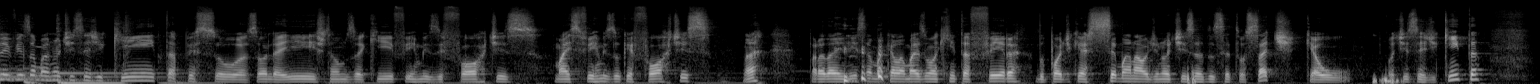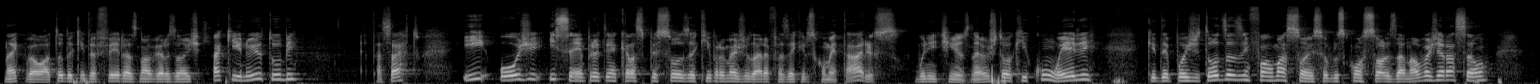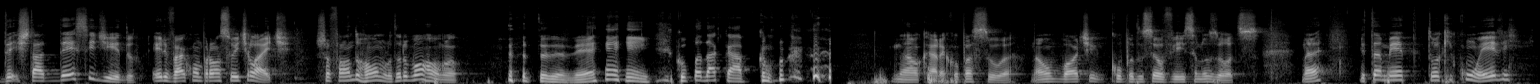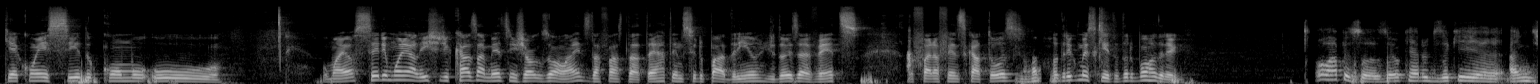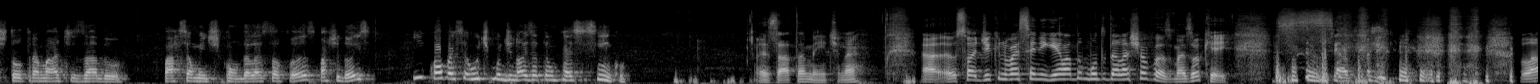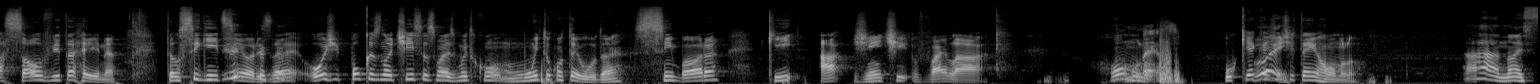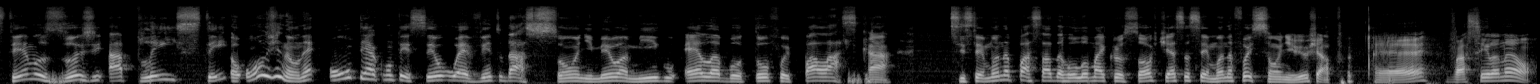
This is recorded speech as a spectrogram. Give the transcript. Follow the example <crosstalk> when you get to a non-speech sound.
Bem-vindos a mais notícias de quinta, pessoas. Olha aí, estamos aqui firmes e fortes, mais firmes do que fortes, né? Para dar início a aquela mais uma quinta-feira do podcast semanal de notícias do setor 7, que é o Notícias de Quinta, né? Que vai lá toda quinta-feira às 9 horas da noite aqui no YouTube, tá certo? E hoje e sempre eu tenho aquelas pessoas aqui para me ajudar a fazer aqueles comentários bonitinhos, né? Eu estou aqui com ele, que depois de todas as informações sobre os consoles da nova geração, de, está decidido. Ele vai comprar um Switch Lite. Estou falando do Romulo. Tudo bom, Romulo? <laughs> Tudo bem? Culpa da Capcom. <laughs> Não, cara, é culpa sua. Não bote culpa do seu vício nos outros, né? E também estou aqui com ele, que é conhecido como o o maior cerimonialista de casamentos em jogos online da face da Terra, tendo sido padrinho de dois eventos no Final Fantasy XIV. Rodrigo Mesquita, tudo bom, Rodrigo? Olá, pessoas. Eu quero dizer que eh, ainda estou traumatizado parcialmente com The Last of Us, parte 2. E qual vai ser o último de nós a ter um PS5? Exatamente, né? Ah, eu só digo que não vai ser ninguém lá do mundo da Last of Us, mas ok. <laughs> lá só o Vita reina. Então, seguinte, senhores, né? Hoje poucas notícias, mas muito, muito conteúdo, né? Simbora que a gente vai lá. Rômulo, o que é que Oi. a gente tem, Rômulo? Ah, nós temos hoje a PlayStation. Hoje não, né? Ontem aconteceu o evento da Sony, meu amigo. Ela botou, foi pra lascar. Se semana passada rolou Microsoft, essa semana foi Sony, viu, Chapa? É, vacila não.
